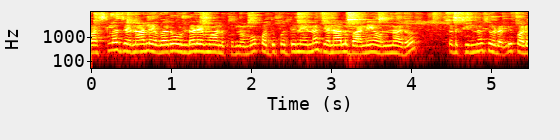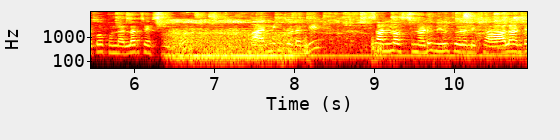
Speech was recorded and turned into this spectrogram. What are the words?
బస్సులో జనాలు ఎవరు ఉండరేమో అనుకున్నాము. పొద్దు పొద్దునైనా జనాలు బాగానే ఉన్నారు. ఇక్కడ చిన్న చూడండి పడుకోకుండా అల్లరి చేస్తున్నారు. మార్నింగ్ చూడండి సన్ వస్తున్నాడు. వ్యూ చూడండి చాలా అంటే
